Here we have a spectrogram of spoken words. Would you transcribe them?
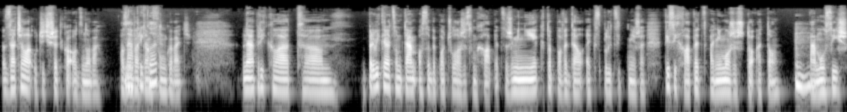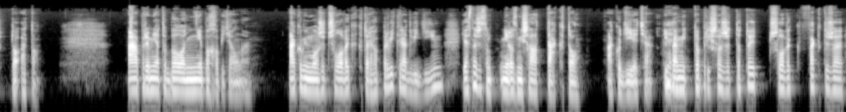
začala učiť všetko od znova. Oznova tam fungovať. Napríklad um, Prvýkrát som tam o sebe počula, že som chlapec. Že mi niekto povedal explicitne, že ty si chlapec a nemôžeš to a to. Mm-hmm. A musíš to a to. A pre mňa to bolo nepochopiteľné. Ako mi môže človek, ktorého prvýkrát vidím, jasné, že som nerozmýšľala takto ako dieťa. Iba Hej. mi to prišlo, že toto je človek fakt, že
